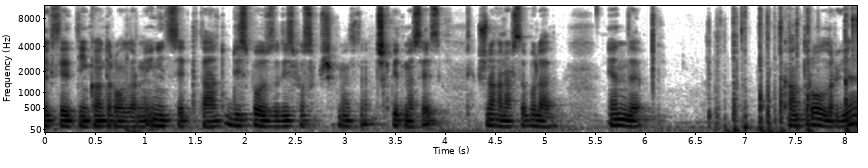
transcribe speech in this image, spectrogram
text editing kontrollarni init setda dispose qilib chiqib ketmasangiz shunaqa narsa bo'ladi. Endi kontrollerga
